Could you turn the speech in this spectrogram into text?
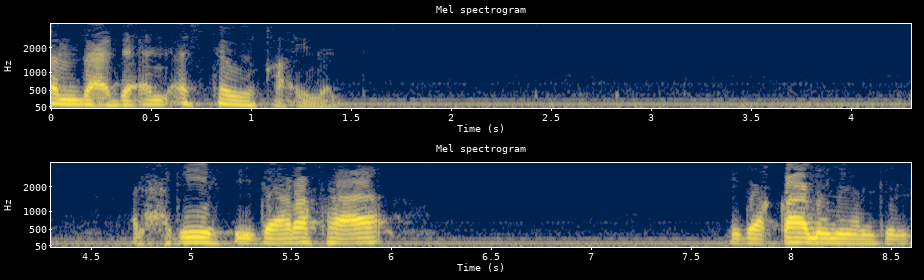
أم بعد أن أستوي قائما؟ الحديث إذا رفع إذا قام من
